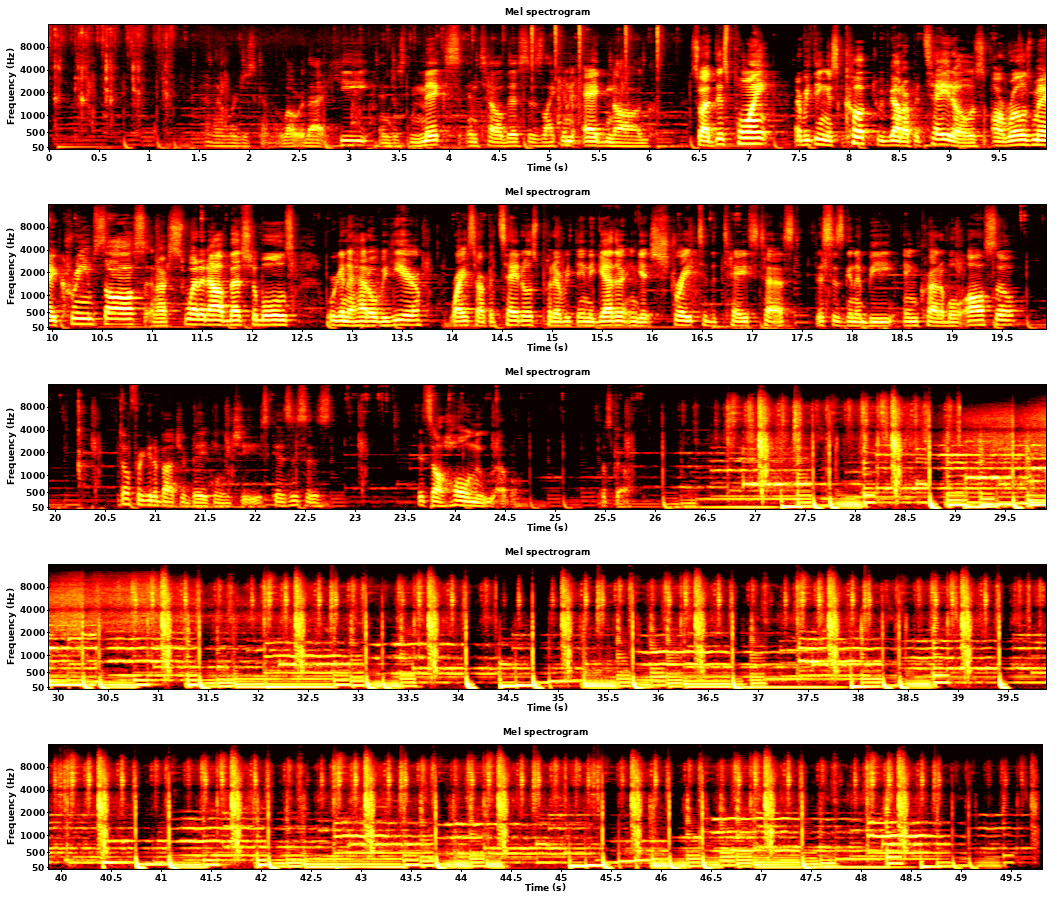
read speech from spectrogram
And then we're just gonna lower that heat and just mix until this is like an eggnog. So at this point, everything is cooked. We've got our potatoes, our rosemary cream sauce, and our sweated out vegetables. We're gonna head over here, rice our potatoes, put everything together, and get straight to the taste test. This is gonna be incredible. Also, don't forget about your bacon and cheese, because this is, it's a whole new level. Let's go.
